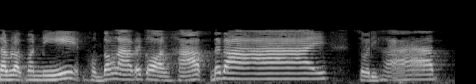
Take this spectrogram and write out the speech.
สำหรับวันนี้ผมต้องลาไปก่อนครับ บ๊ายบาย สวัสดีครับ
